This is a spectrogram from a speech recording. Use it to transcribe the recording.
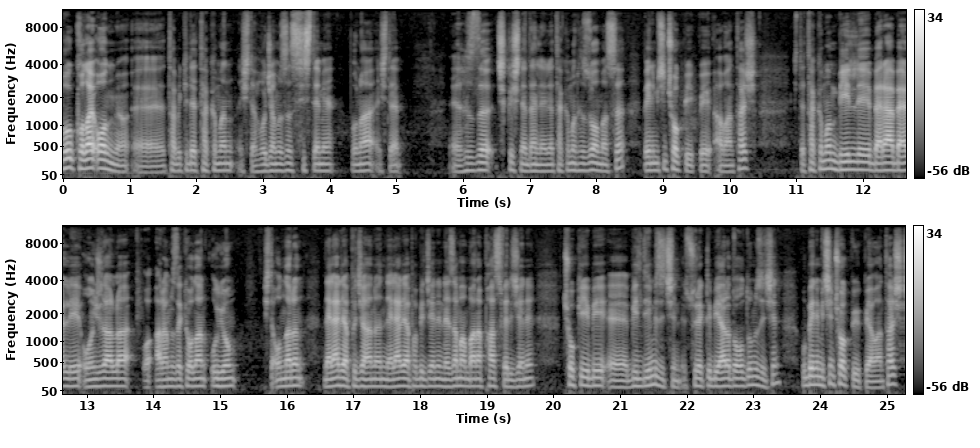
bu kolay olmuyor. E, tabii ki de takımın işte hocamızın sistemi buna işte e, hızlı çıkış nedenlerine takımın hızlı olması benim için çok büyük bir avantaj. İşte takımın birliği, beraberliği, oyuncularla aramızdaki olan uyum, işte onların neler yapacağını, neler yapabileceğini, ne zaman bana pas vereceğini çok iyi bir e, bildiğimiz için, sürekli bir arada olduğumuz için bu benim için çok büyük bir avantaj.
